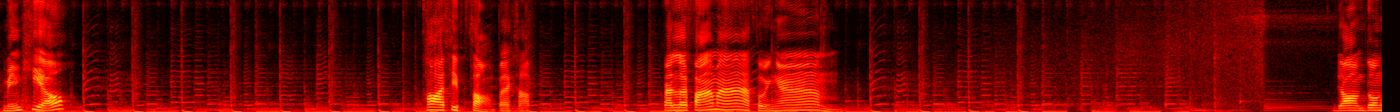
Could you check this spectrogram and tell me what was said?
เหม็นเขียวทอย12 ไปครับแปลนลอยฟ้ามาสวยงาม ยอมโดน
